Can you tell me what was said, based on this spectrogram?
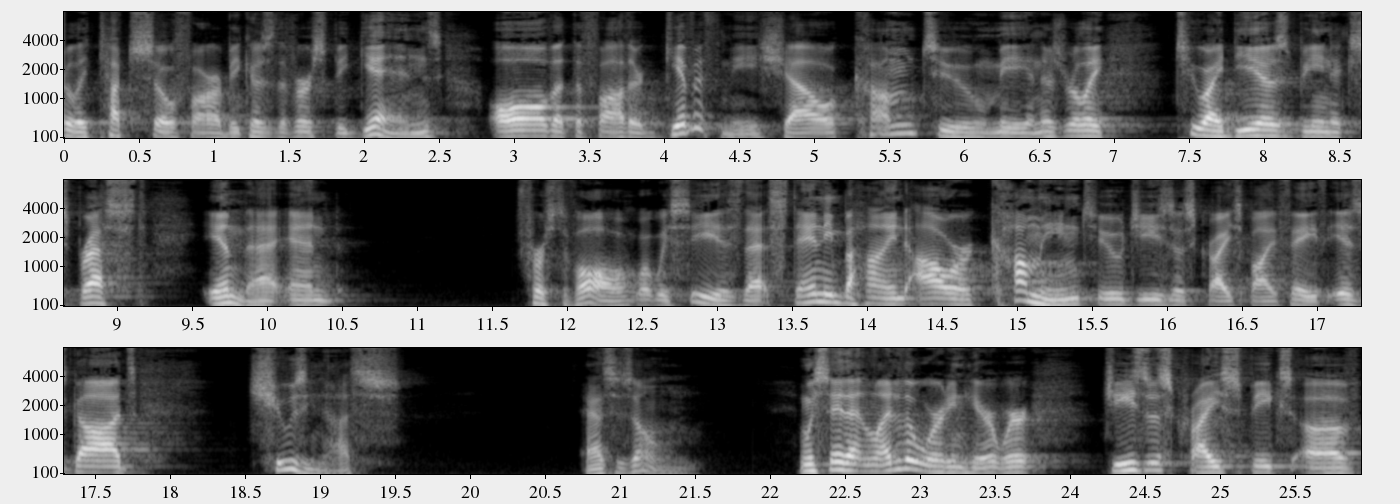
really touched so far because the verse begins, All that the Father giveth me shall come to me. And there's really two ideas being expressed in that. And first of all, what we see is that standing behind our coming to Jesus Christ by faith is God's choosing us as his own. And we say that in light of the wording here where Jesus Christ speaks of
